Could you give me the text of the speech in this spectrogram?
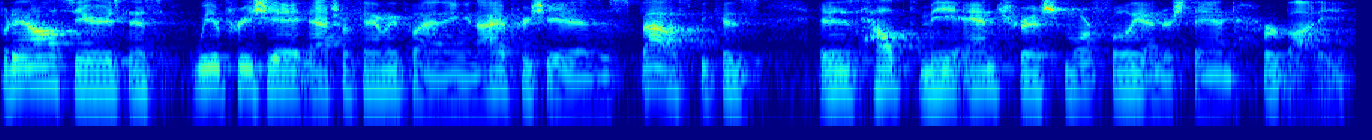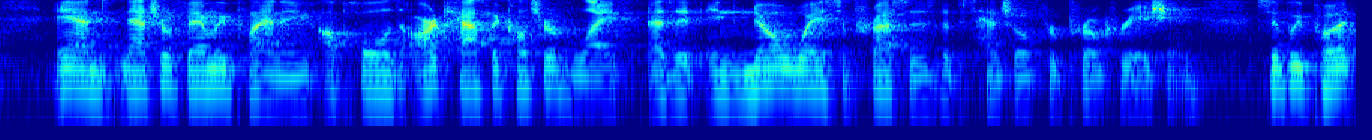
But in all seriousness, we appreciate natural family planning, and I appreciate it as a spouse because it has helped me and Trish more fully understand her body and natural family planning upholds our Catholic culture of life as it in no way suppresses the potential for procreation. Simply put,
